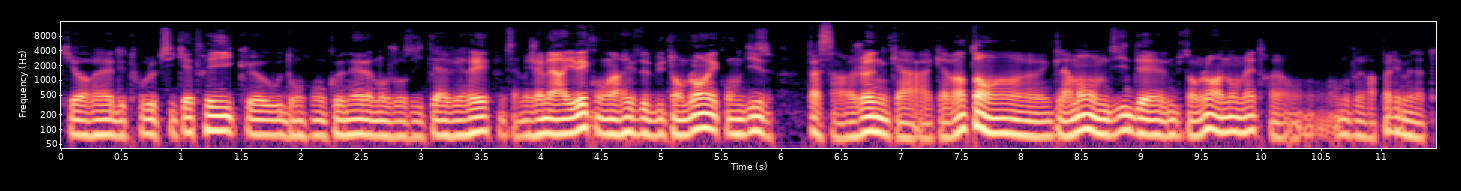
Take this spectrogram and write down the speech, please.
qui auraient des troubles psychiatriques euh, ou dont on connaît la dangerosité avérée. Ça m'est jamais arrivé qu'on arrive de but en blanc et qu'on me dise, face à un jeune qui a, qui a 20 ans, hein, clairement, on me dit de but en blanc, ah non, maître, on- n'ouvrira pas les menottes.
